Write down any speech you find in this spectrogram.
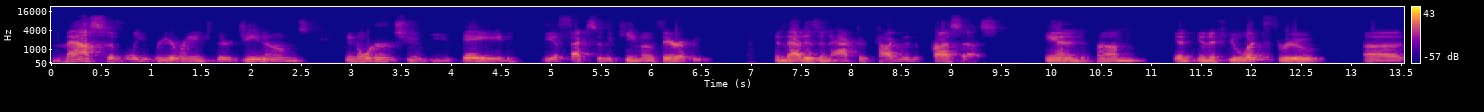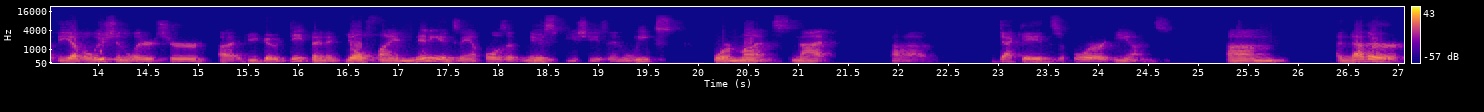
massively rearrange their genomes in order to evade the effects of the chemotherapy. And that is an active cognitive process. And, um, and, and, if you look through uh, the evolution literature, uh, if you go deep in it, you'll find many examples of new species in weeks or months, not uh, decades or eons. Um, another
